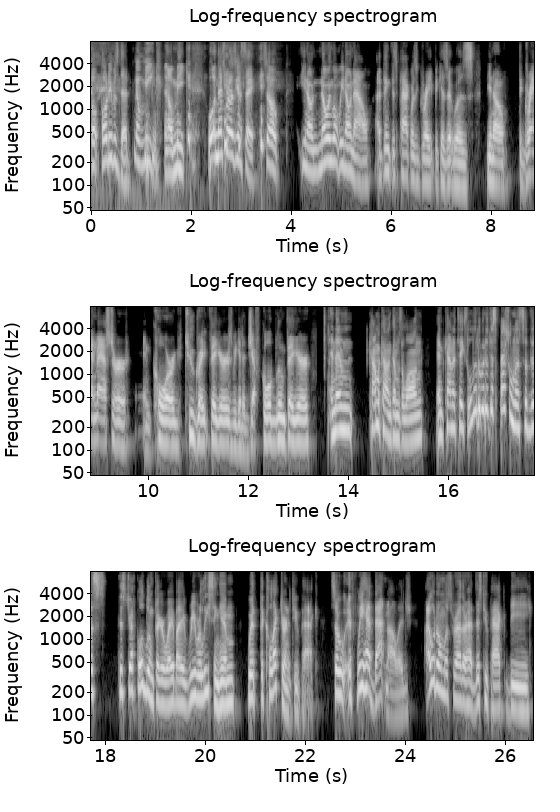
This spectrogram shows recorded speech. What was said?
thought, thought he was dead. No, Miek. oh, Miek. Well, and that's what I was going to say. So, you know, knowing what we know now, I think this pack was great because it was, you know, the Grandmaster and Korg, two great figures. We get a Jeff Goldblum figure. And then Comic Con comes along and kind of takes a little bit of the specialness of this this Jeff Goldblum figure away by re-releasing him with the collector in a two pack. So if we had that knowledge, I would almost rather have this two pack be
